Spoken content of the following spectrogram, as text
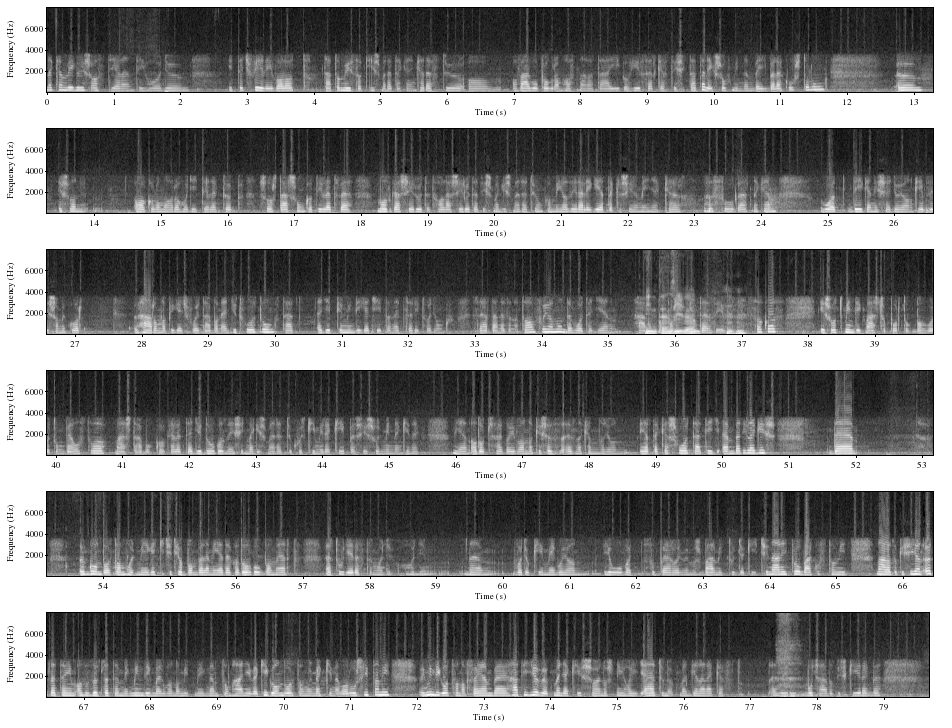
Nekem végül is azt jelenti, hogy ö, itt egy fél év alatt, tehát a műszaki ismereteken keresztül, a, a vágóprogram használatáig, a hírszerkesztésig, tehát elég sok mindenbe így belekóstolunk, ö, és van alkalom arra, hogy itt tényleg több sorstársunkat, illetve mozgássérültet, hallássérültet is megismerhetünk, ami azért elég érdekes élményekkel szolgált nekem. Volt dégen is egy olyan képzés, amikor három napig egyfolytában együtt voltunk, tehát egyébként mindig egy héten egyszer itt vagyunk szerdán ezen a tanfolyamon, de volt egy ilyen három Intenzívebb. intenzív Mhm. szakasz, és ott mindig más csoportokban voltunk beosztva, más tábokkal kellett együtt dolgozni, és így megismerhettük, hogy ki mire képes, és hogy mindenkinek milyen adottságai vannak, és ez, ez nekem nagyon érdekes volt, tehát így emberileg is, de gondoltam, hogy még egy kicsit jobban belemélyedek a dolgokba, mert, mert úgy éreztem, hogy, hogy nem vagyok én még olyan jó vagy szuper, hogy mi most bármit tudjak így csinálni. Így próbálkoztam így nálatok is. Ilyen ötleteim, az az ötletem még mindig megvan, amit még nem tudom hány éve kigondoltam, hogy meg kéne valósítani. Még mindig ott van a fejemben. Hát így jövök, megyek is sajnos néha így eltűnök, megjelenek ezt, ezért bocsánatot is kérek, de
